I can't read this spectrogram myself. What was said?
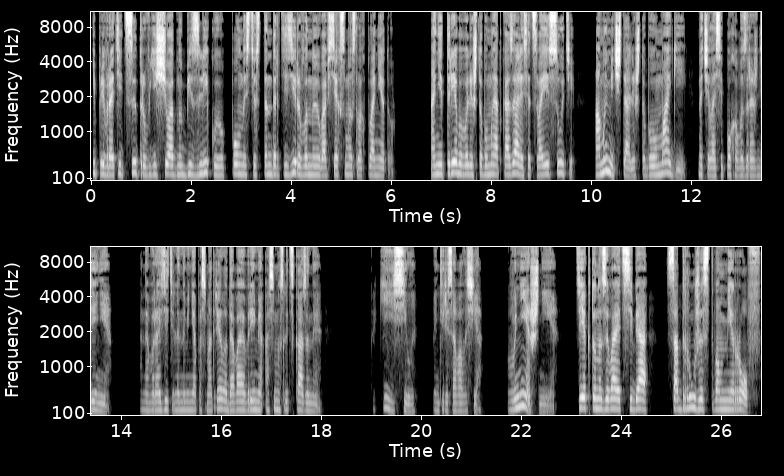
и превратить Цитру в еще одну безликую, полностью стандартизированную во всех смыслах планету. Они требовали, чтобы мы отказались от своей сути, а мы мечтали, чтобы у магии началась эпоха Возрождения. Она выразительно на меня посмотрела, давая время осмыслить сказанное. «Какие силы?» — поинтересовалась я. «Внешние. Те, кто называет себя Содружеством миров,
